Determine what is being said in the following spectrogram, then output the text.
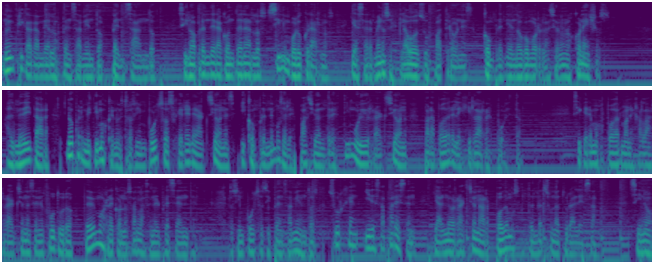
no implica cambiar los pensamientos pensando, sino aprender a contenerlos sin involucrarnos y a ser menos esclavos de sus patrones, comprendiendo cómo relacionarnos con ellos. Al meditar, no permitimos que nuestros impulsos generen acciones y comprendemos el espacio entre estímulo y reacción para poder elegir la respuesta. Si queremos poder manejar las reacciones en el futuro, debemos reconocerlas en el presente. Los impulsos y pensamientos surgen y desaparecen y al no reaccionar podemos entender su naturaleza. Si no,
